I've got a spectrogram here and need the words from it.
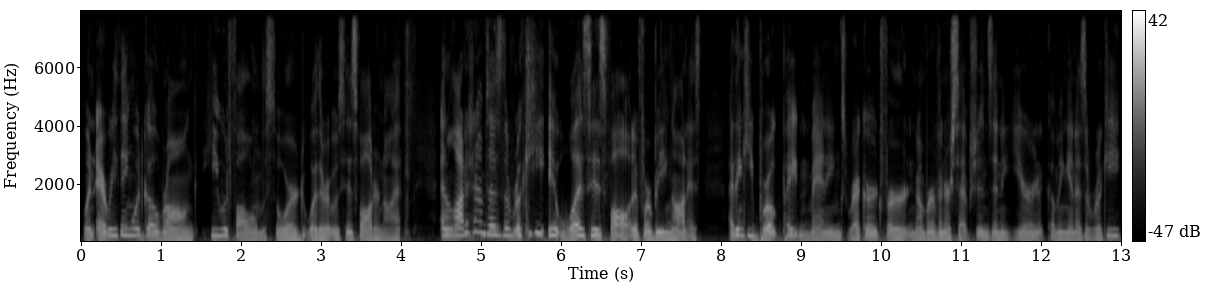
when everything would go wrong, he would fall on the sword, whether it was his fault or not. And a lot of times, as the rookie, it was his fault, if we're being honest. I think he broke Peyton Manning's record for number of interceptions in a year coming in as a rookie.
